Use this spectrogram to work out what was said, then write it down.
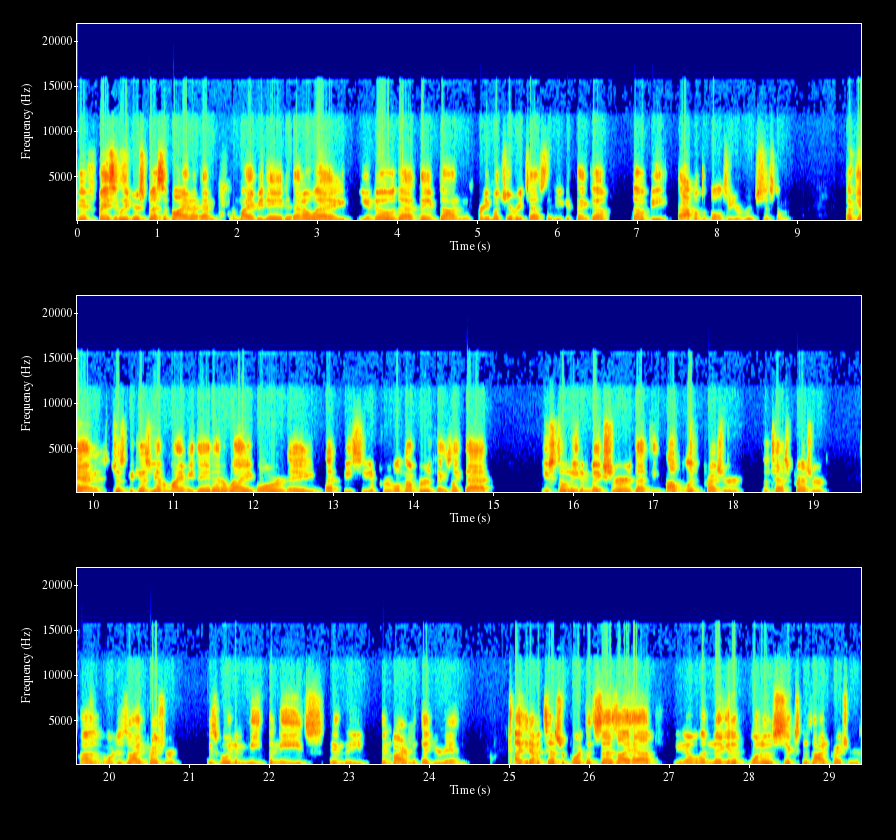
if basically if you're specifying a, a Miami-Dade NOA, you know that they've done pretty much every test that you could think of that would be applicable to your roof system. Again, just because you have a Miami-Dade NOA or a FBC approval number, things like that, you still need to make sure that the uplift pressure, the test pressure uh, or design pressure is going to meet the needs in the environment that you're in. I can have a test report that says I have, you know, a negative 106 design pressure.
